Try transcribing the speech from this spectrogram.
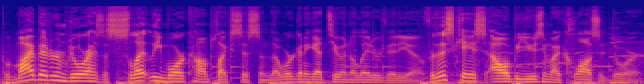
But my bedroom door has a slightly more complex system that we're to get to in a later video. For this case, I will be using my closet door.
